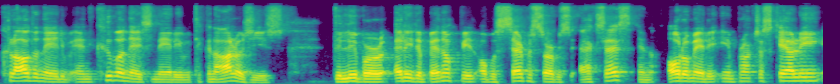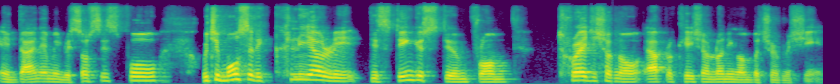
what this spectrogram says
cloud native and Kubernetes native technologies deliver added benefit of self-service access and automated infrastructure scaling and dynamic resources pool, which mostly clearly distinguish them from traditional application running on virtual machine.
